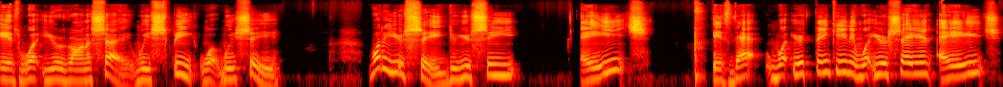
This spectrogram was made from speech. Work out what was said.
is what you're going to say. We speak what we see. What do you see? Do you see age? Is that what you're thinking and what you're saying? Age?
